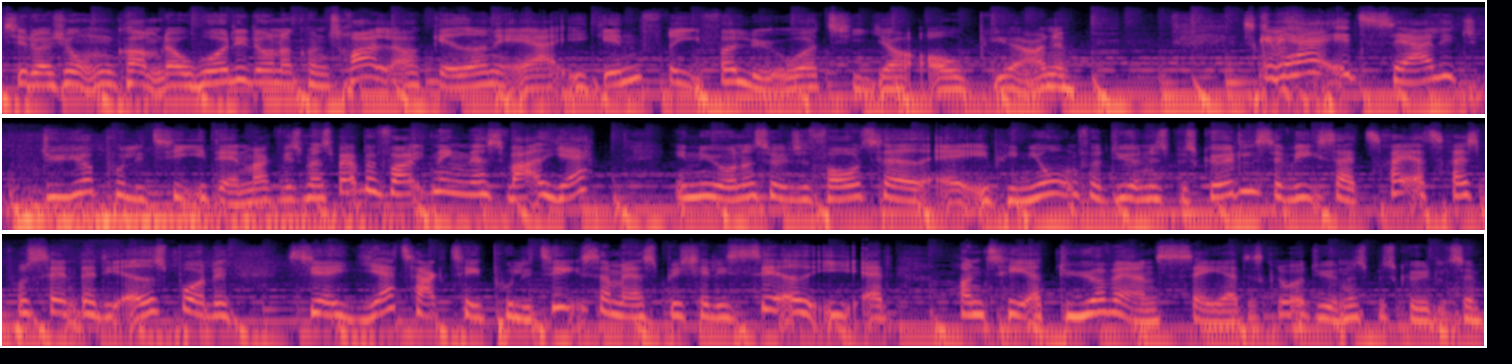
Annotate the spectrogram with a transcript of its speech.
Situationen kom dog hurtigt under kontrol, og gaderne er igen fri for løver, tiger og bjørne. Skal vi have et særligt dyrepoliti i Danmark? Hvis man spørger befolkningen, er svaret ja. En ny undersøgelse foretaget af Opinion for dyrenes beskyttelse viser, at 63 procent af de adspurgte siger ja tak til et politi, som er specialiseret i at håndtere dyreværnssager. Det skriver dyrenes beskyttelse.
